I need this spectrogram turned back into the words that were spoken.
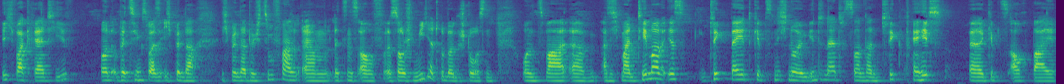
Ich war kreativ und beziehungsweise ich bin da, ich bin da durch Zufall ähm, letztens auf Social Media drüber gestoßen. Und zwar, ähm, also ich mein Thema ist, Clickbait gibt es nicht nur im Internet, sondern Clickbait äh, gibt es auch bei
